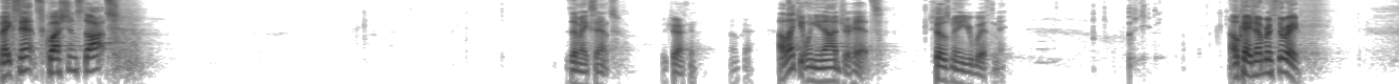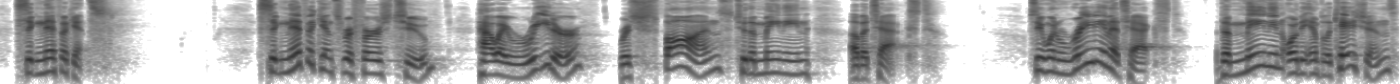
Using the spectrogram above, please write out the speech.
Make sense? Questions, thoughts? Does that make sense? We tracking? Okay. I like it when you nod your heads. Shows me you're with me. Okay, number three significance. Significance refers to how a reader responds to the meaning of a text. See, when reading a text, the meaning or the implications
